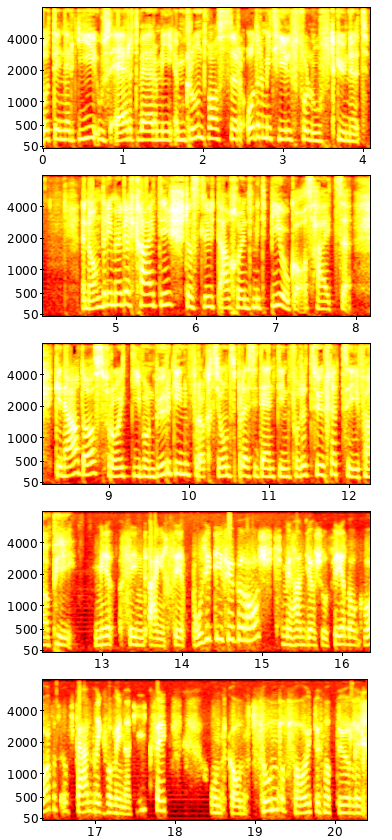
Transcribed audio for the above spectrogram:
die die Energie aus Erdwärme, im Grundwasser oder mit Hilfe von Luft gewinnen. Eine andere Möglichkeit ist, dass die Leute auch mit Biogas heizen können. Genau das freut Yvonne Bürgin, Fraktionspräsidentin der Zürcher CVP. Wir sind eigentlich sehr positiv überrascht. Wir haben ja schon sehr lange gewartet auf die Änderung vom Energiegesetz und ganz besonders freut es natürlich,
